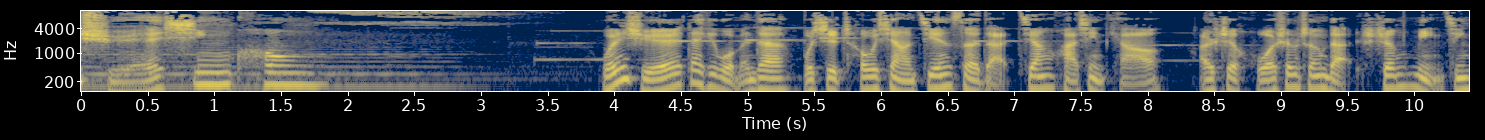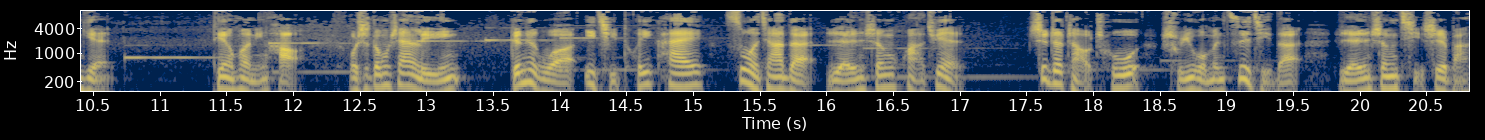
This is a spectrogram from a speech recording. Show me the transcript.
学星空，文学带给我们的不是抽象艰涩的僵化信条，而是活生生的生命经验。听众朋友您好，我是东山林，跟着我一起推开作家的人生画卷，试着找出属于我们自己的人生启示吧。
